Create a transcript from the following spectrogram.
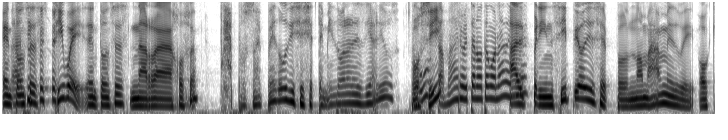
entonces, sí, güey. Entonces narra Josué. Ah, pues no hay pedo, 17 mil dólares diarios. Pues sí. madre, ahorita no tengo nada. Al principio dice, pues no mames, güey. Ok,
